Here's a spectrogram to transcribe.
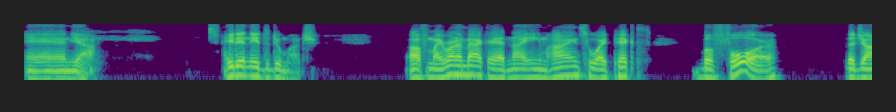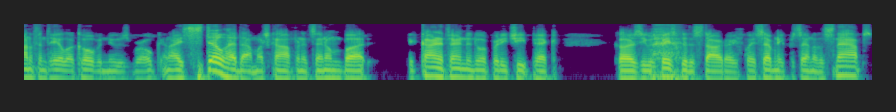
And yeah, he didn't need to do much. Uh, for my running back, I had Nyheim Hines, who I picked before the Jonathan Taylor COVID news broke, and I still had that much confidence in him, but it kind of turned into a pretty cheap pick because he was basically the starter. He played 70% of the snaps,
